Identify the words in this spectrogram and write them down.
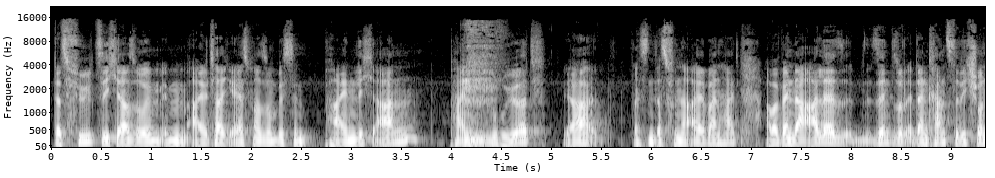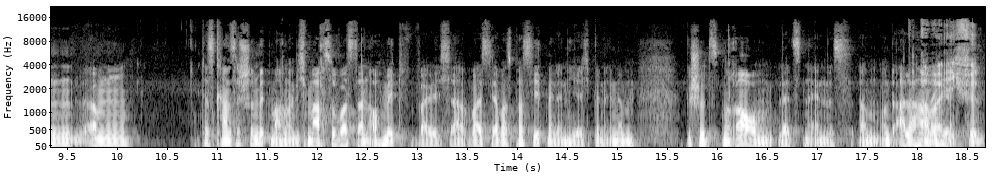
das fühlt sich ja so im, im Alltag erstmal so ein bisschen peinlich an, peinlich berührt. Ja, was ist denn das für eine Albernheit? Aber wenn da alle sind, so, dann kannst du dich schon, ähm, das kannst du schon mitmachen. Und ich mache sowas dann auch mit, weil ich ja weiß ja, was passiert mir denn hier? Ich bin in einem geschützten Raum letzten Endes. Ähm, und alle haben. Aber ich finde,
